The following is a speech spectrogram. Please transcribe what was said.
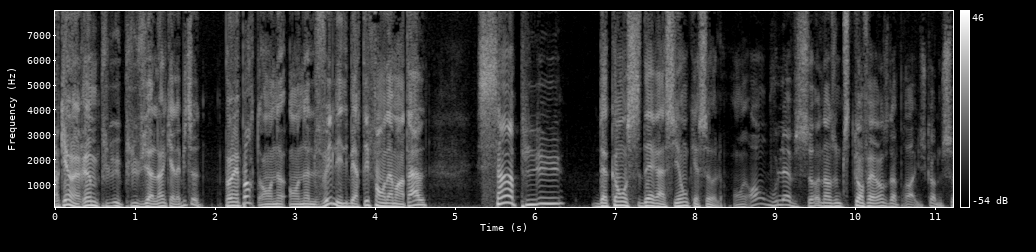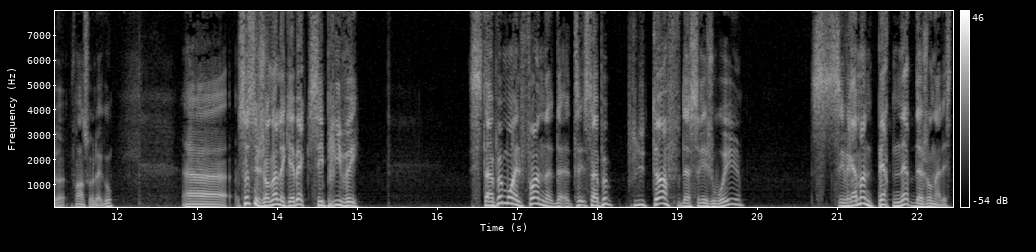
OK, un rhume plus, plus violent qu'à l'habitude. Peu importe, on a, levé les libertés fondamentales sans plus de considération que ça. On, vous lève ça dans une petite conférence de presse comme ça, François Legault. Euh, ça, c'est le Journal de Québec. C'est privé. C'est un peu moins le fun. C'est un peu plus tough de se réjouir. C'est vraiment une perte nette de journalistes.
